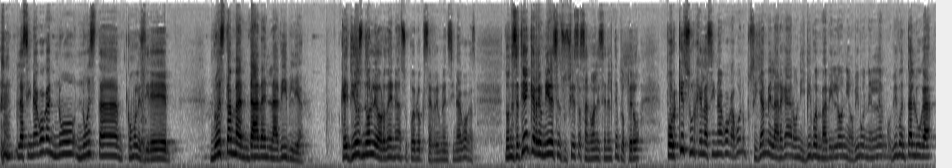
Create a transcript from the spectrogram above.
La sinagoga no, no está, ¿cómo les diré? No está mandada en la Biblia. que Dios no le ordena a su pueblo que se reúna en sinagogas. Donde se tienen que reunir es en sus fiestas anuales en el templo. Pero, ¿por qué surge la sinagoga? Bueno, pues si ya me largaron y vivo en Babilonia o vivo en el o vivo en tal lugar,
